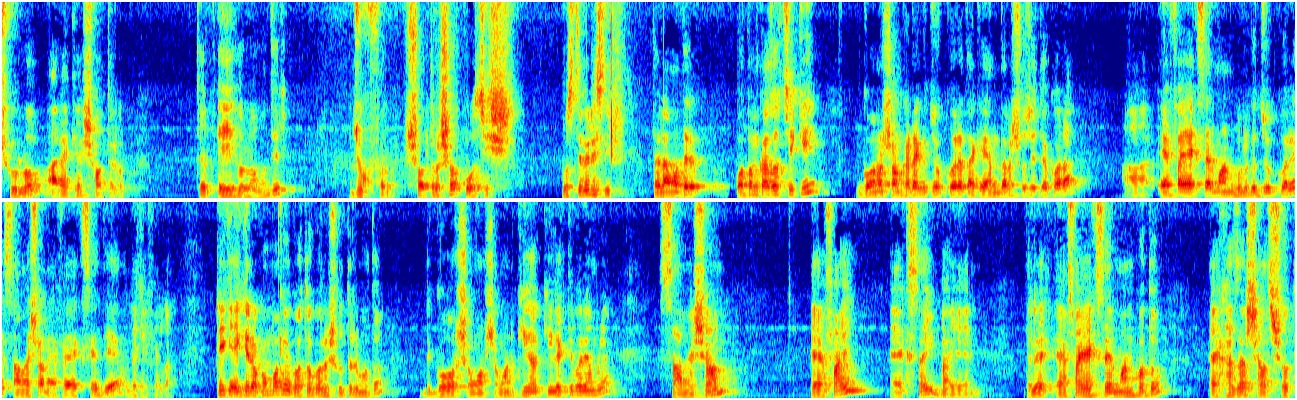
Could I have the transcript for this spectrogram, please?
ষোলো আর একে সতেরো। তো এই হলো আমাদের যোগফল, সতেরোশো পঁচিশ। বুঝতে পেরেছি? তাহলে আমাদের প্রথম কাজ হচ্ছে কি? গণসংখ্যাটাকে যোগ করে তাকে দ্বারা সূচিত করা আর এফ আই এক্সের মানগুলোকে যোগ করে সামেশন এফ আই এক্স এ দিয়ে লিখে ফেলা। ঠিক একই রকমভাবে গতকালের সূত্রের মতো গড় সমান সমান কী হয়, কী লিখতে পারি আমরা? Summation F I X I by N. তাহলে এফ আই এক্সের মান কত? এক হাজার সাতশত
